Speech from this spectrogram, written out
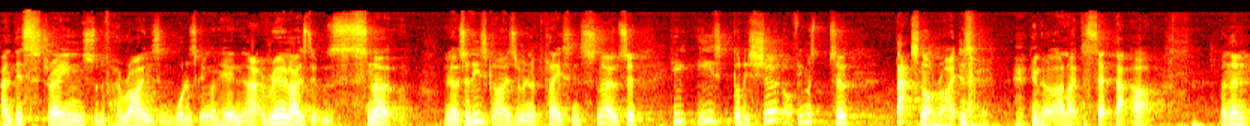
and this strange sort of horizon. What is going on here? And I realized it was snow. You know, so these guys are in a place in snow. So he, he's got his shirt off. He must, so that's not right, is it? You know, I like to set that up. And then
